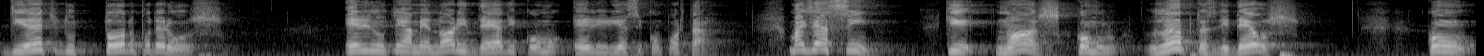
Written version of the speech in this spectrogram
diante do Todo-Poderoso. Ele não tem a menor ideia de como ele iria se comportar. Mas é assim que nós, como lâmpadas de Deus, com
